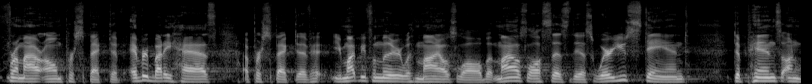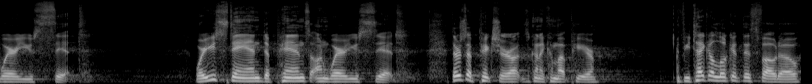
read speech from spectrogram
from our own perspective. Everybody has a perspective. You might be familiar with Miles' Law, but Miles' Law says this where you stand depends on where you sit. Where you stand depends on where you sit. There's a picture, it's going to come up here. If you take a look at this photo,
